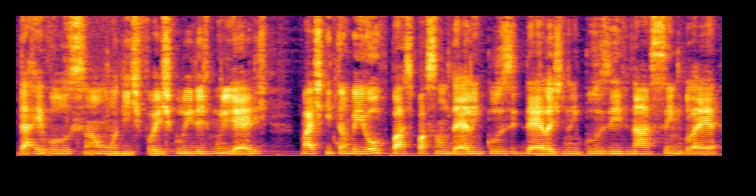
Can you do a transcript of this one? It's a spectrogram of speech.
da Revolução, onde foi excluídas mulheres mas que também houve participação dela, inclusive, delas, inclusive na Assembleia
